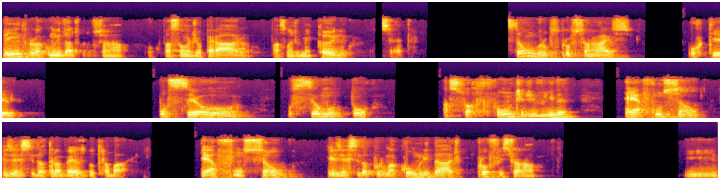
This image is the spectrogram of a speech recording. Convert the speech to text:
dentro da comunidade profissional, ocupação de operário, ocupação de mecânico, etc. São grupos profissionais porque o seu o seu motor, a sua fonte de vida é a função exercida através do trabalho. É a função exercida por uma comunidade profissional. E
